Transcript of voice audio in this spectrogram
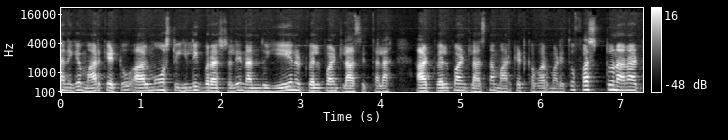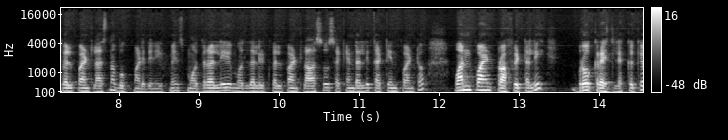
ನನಗೆ ಮಾರ್ಕೆಟು ಆಲ್ಮೋಸ್ಟ್ ಇಲ್ಲಿಗೆ ಬರೋ ಅಷ್ಟರಲ್ಲಿ ನಂದು ಏನು ಟ್ವೆಲ್ ಪಾಯಿಂಟ್ ಲಾಸ್ ಇತ್ತಲ್ಲ, ಆ ಟ್ವೆಲ್ ಪಾಯಿಂಟ್ ಲಾಸ್ನ ಮಾರ್ಕೆಟ್ ಕವರ್ ಮಾಡಿತ್ತು. ಫಸ್ಟು ನಾನು ಆ ಟ್ವೆಲ್ ಪಾಯಿಂಟ್ ಲಾಸ್ನ ಬುಕ್ ಮಾಡಿದ್ದೀನಿ. ಇಟ್ ಮೀನ್ಸ್ ಮೊದಲಲ್ಲಿ ಮೊದಲಲ್ಲಿ ಟ್ವೆಲ್ ಪಾಯಿಂಟ್ ಲಾಸು ಸೆಕೆಂಡಲ್ಲಿ ತರ್ಟೀನ್ ಪಾಯಿಂಟು ಒನ್ ಪಾಯಿಂಟ್ ಪ್ರಾಫಿಟಲ್ಲಿ ಬ್ರೋಕರೇಜ್ ಲೆಕ್ಕಕ್ಕೆ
